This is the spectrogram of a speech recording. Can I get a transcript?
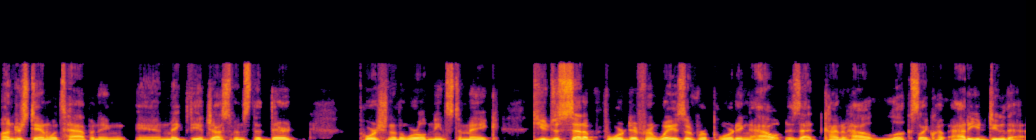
understand what's happening and make the adjustments that their portion of the world needs to make. Do you just set up four different ways of reporting out? Is that kind of how it looks? Like how do you do that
